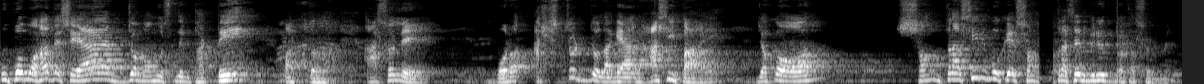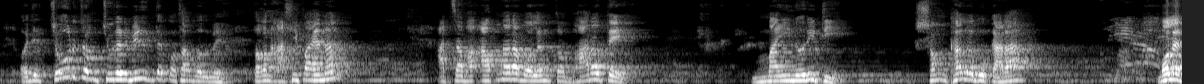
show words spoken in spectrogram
উপমহাদেশে একজন অমুসলিম থাকতে পারত না। আসলে বড় আশ্চর্য লাগে আর হাসি পায় যখন সন্ত্রাসীর মুখে সন্ত্রাসের বিরুদ্ধে কথা শুনবেন। ওই যে চোর জন চোরের বিরুদ্ধে কথা বলবে, তখন হাসি পায় না? আচ্ছা আপনারা বলেন তো, ভারতে মাইনরিটি সংখ্যালঘু কারা? বলেন।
